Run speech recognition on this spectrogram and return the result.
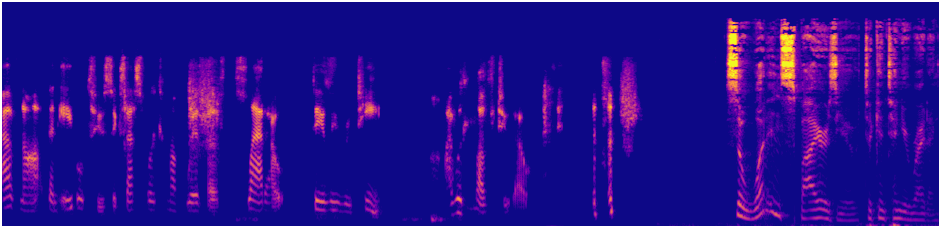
have not been able to successfully come up with a flat out daily routine. I would love to, though. so, what inspires you to continue writing?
